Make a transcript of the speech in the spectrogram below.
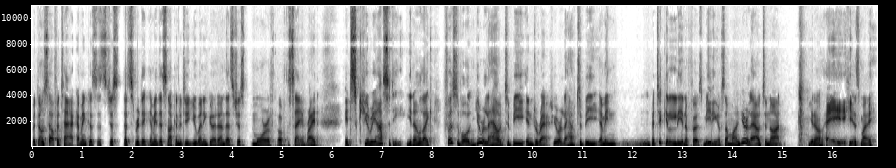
But don't self-attack. I mean, because it's just that's ridiculous. I mean, that's not going to do you any good, and that's just more of, of the same, right? It's curiosity, you know. Like, first of all, you're allowed to be indirect. You're allowed to be. I mean, particularly in a first meeting of someone, you're allowed to not, you know, hey, here's my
